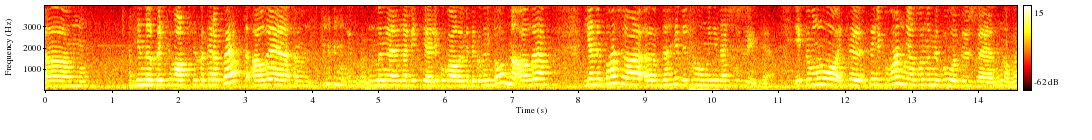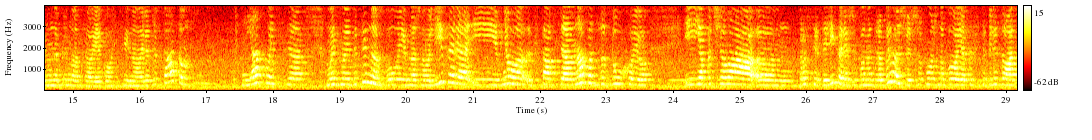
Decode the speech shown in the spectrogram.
Ем, Зі мною працював психотерапевт, але ем, мене навіть лікували медикаментозно, але я не бачила е, взагалі для чого мені далі жити. І тому це, це лікування воно не було дуже, ну воно не приносило якогось сильного результату. Якось е, ми з моєю дитиною були в нашого лікаря, і в нього стався напад за духою. І я почала ем, просити лікаря, щоб вона зробила щось, щоб можна було якось стабілізувати,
